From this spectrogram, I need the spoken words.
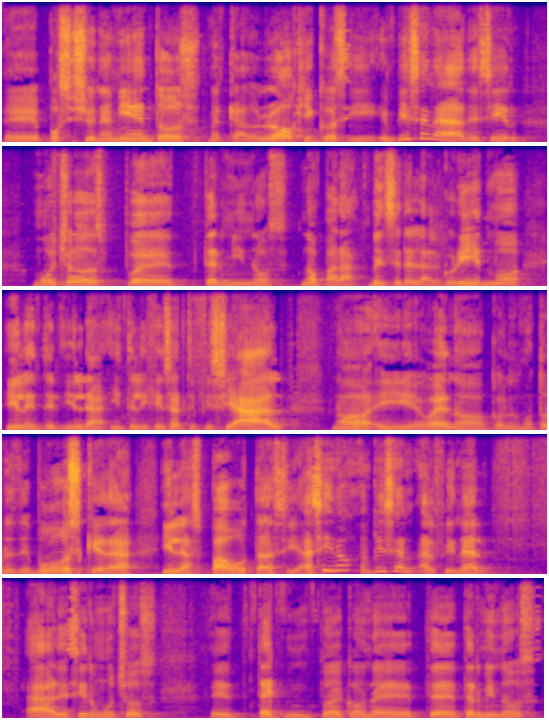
eh, posicionamientos mercadológicos y empiezan a decir muchos pues, términos ¿no? para vencer el algoritmo y la, y la, inteligencia artificial, ¿no? y bueno, con los motores de búsqueda y las pautas y así, ¿no? Empiezan al final a decir muchos eh, con eh, términos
